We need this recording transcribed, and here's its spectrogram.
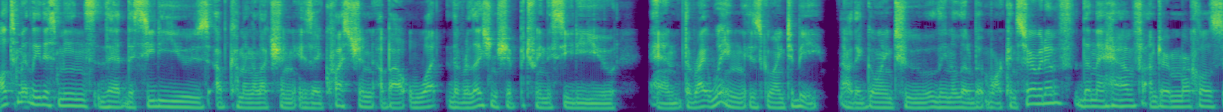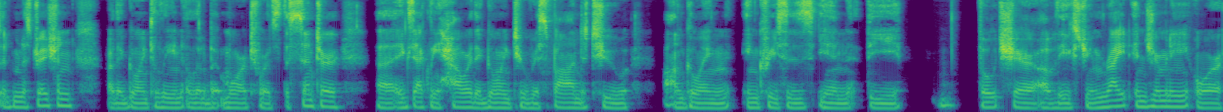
Ultimately, this means that the CDU's upcoming election is a question about what the relationship between the CDU and the right wing is going to be. Are they going to lean a little bit more conservative than they have under Merkel's administration? Are they going to lean a little bit more towards the center? Uh, exactly how are they going to respond to ongoing increases in the vote share of the extreme right in Germany or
